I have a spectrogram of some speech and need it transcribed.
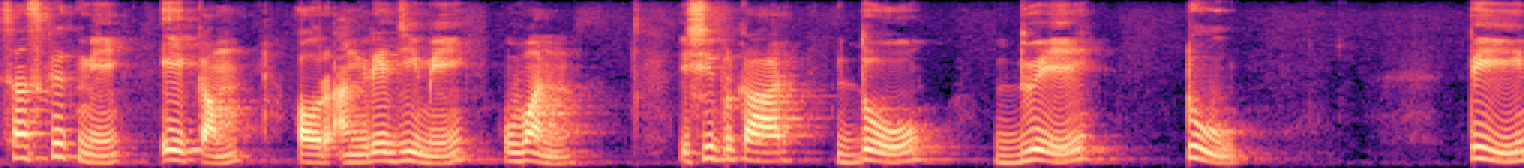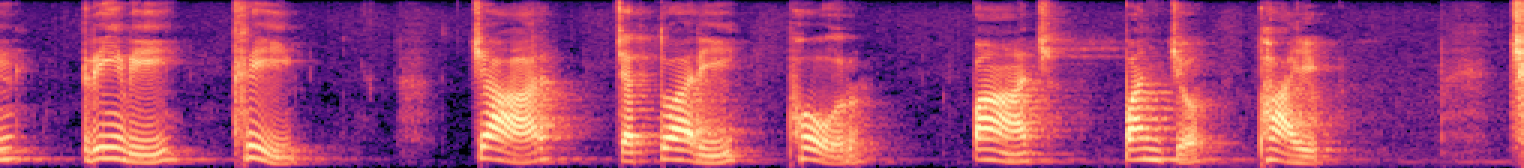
संस्कृत में एकम और अंग्रेज़ी में वन। इसी प्रकार दो, द्वे, टू। तीन त्रीणि थ्री। चार, चत्वारि, फोर। पाँच, पंच, फाइव। छ,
